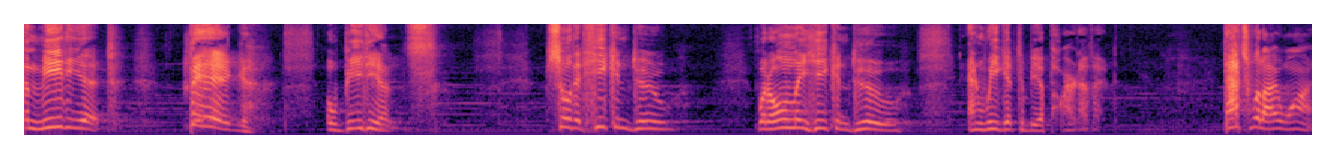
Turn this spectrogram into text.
immediate, big obedience so that He can do what only He can do and we get to be a part of it. That's what I want.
